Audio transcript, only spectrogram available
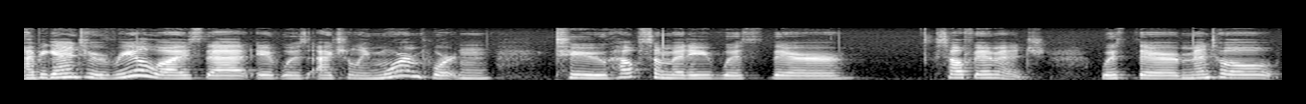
I began to realize that it was actually more important to help somebody with their self-image, with their mental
